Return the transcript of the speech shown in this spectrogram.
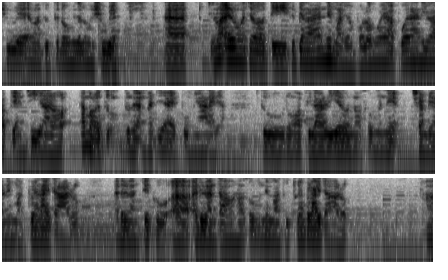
shoe ရဲ့အဲ့မှာသူတလုံးတစ်လုံး shoe ရဲ့အဲကျွန်တော်အဲ့တော့ကျတော့ဒီသူပြန်လာတဲ့နှစ်မှာကျတော့ဘောလုံးပွဲကပွဲတန်းလေးကပြန်ကြည့်ရတော့အဲ့မှာတော့သူသူနဲ့အမတ်တရရဲ့ပုံများတယ်ဗျသူတော့ဗီလာရီရဲ့ကိုနောက်ဆုံးမိနစ်ချန်ပီယံလိမှာတွင်းလိုက်တာတော့အက်တလန်တစ်ကိုအာအက်တလန်တာကိုနောက်ဆုံးမိနစ်မှာသူတွင်းပလိုက်တာတော့ အာ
